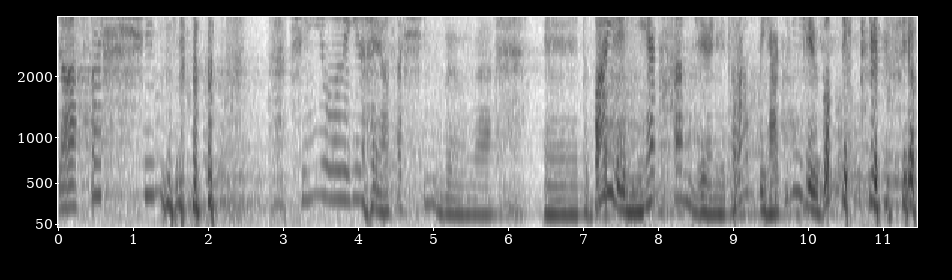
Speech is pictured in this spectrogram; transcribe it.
で、朝日新聞信用できない朝日新聞は、えーと、バイデン232、トランプ125って言ってるんですよ。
